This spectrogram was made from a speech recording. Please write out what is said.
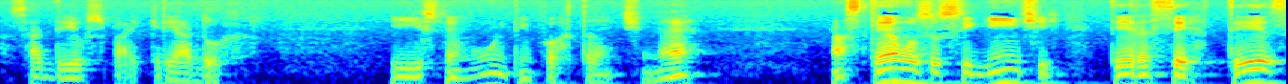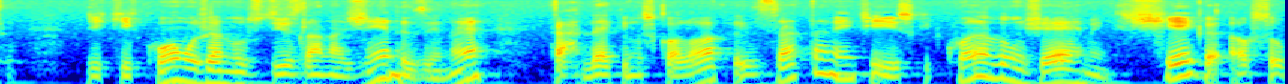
mas a Deus, Pai Criador. E isso é muito importante, né? Nós temos o seguinte, ter a certeza de que, como já nos diz lá na Gênese, né? Kardec nos coloca exatamente isso, que quando um germe chega ao seu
